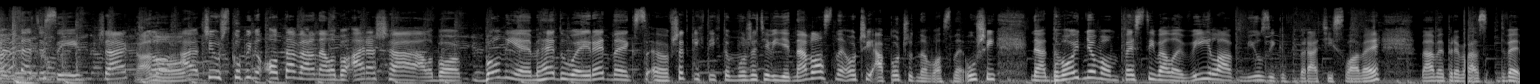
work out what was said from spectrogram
Pamätáte si však? Áno. No, a či už skupinu Otavan, alebo Araša, alebo Boniem, Headway, Rednex, e, všetkých týchto môžete vidieť na vlastné oči a počuť na vlastné uši na dvojdňovom festivale We Love Music v Bratislave. Máme pre vás dve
